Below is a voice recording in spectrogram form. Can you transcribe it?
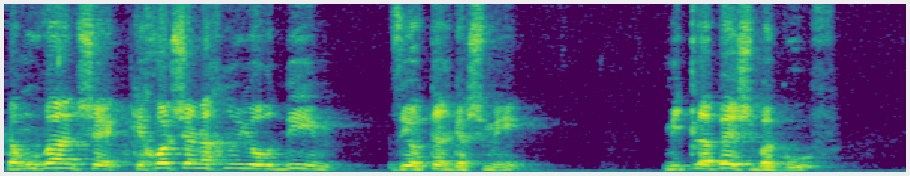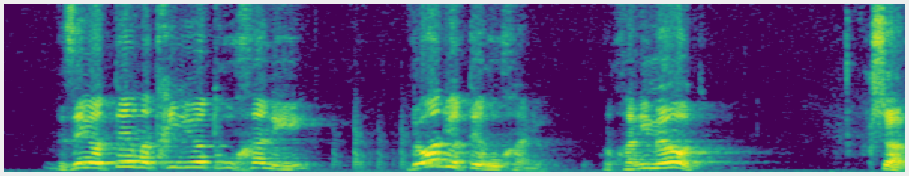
כמובן שככל שאנחנו יורדים זה יותר גשמי, מתלבש בגוף, וזה יותר מתחיל להיות רוחני, ועוד יותר רוחני, רוחני מאוד. עכשיו,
